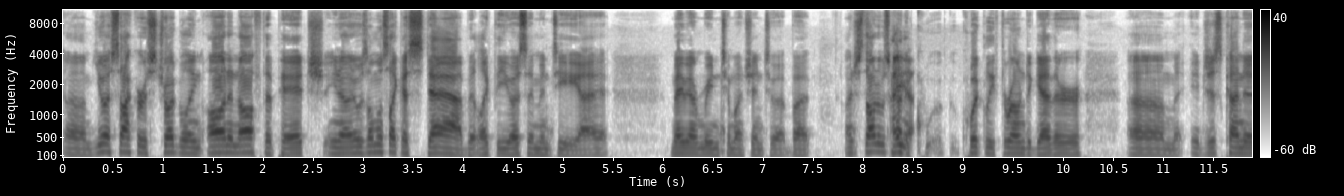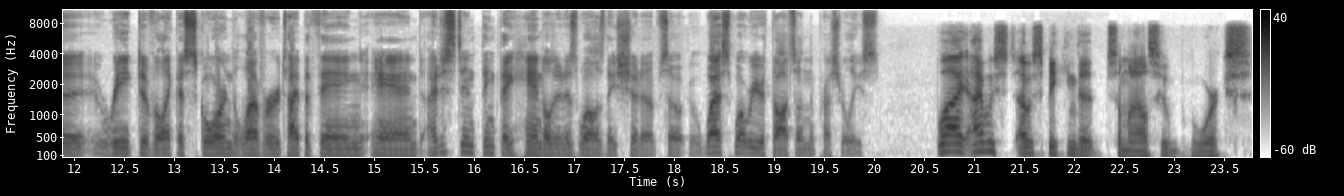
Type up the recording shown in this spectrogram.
um, U.S. soccer is struggling on and off the pitch. You know, it was almost like a stab at like the USMNT. I maybe I'm reading too much into it, but I just thought it was kind of qu- quickly thrown together. Um, it just kind of reeked of like a scorned lover type of thing, and I just didn't think they handled it as well as they should have. So, Wes, what were your thoughts on the press release? Well, I, I was I was speaking to someone else who, who works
